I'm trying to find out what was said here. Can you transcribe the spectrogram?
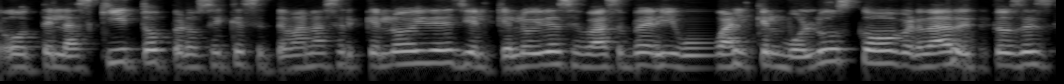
o te las quito, pero sé que se te van a hacer queloides y el queloide se va a ver igual que el molusco, ¿verdad? Entonces,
